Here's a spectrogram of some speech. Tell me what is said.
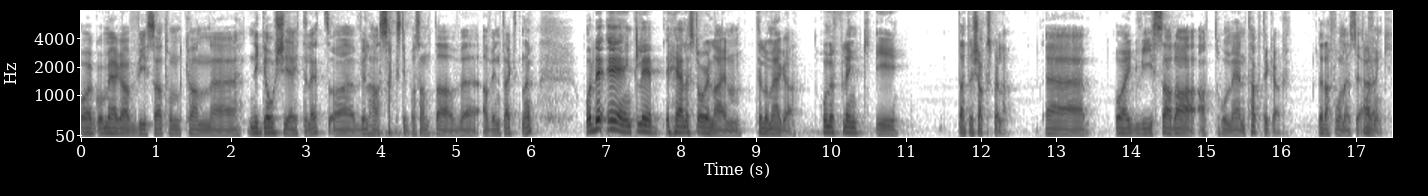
og Omega viser at hun kan eh, negotiate litt og vil ha 60 av, eh, av inntektene. Og det er egentlig hele storylinen til Omega. Hun er flink i dette sjakkspillet. Eh, og jeg viser da at hun er en taktiker. Det er derfor hun er så Jeg jævla hadde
